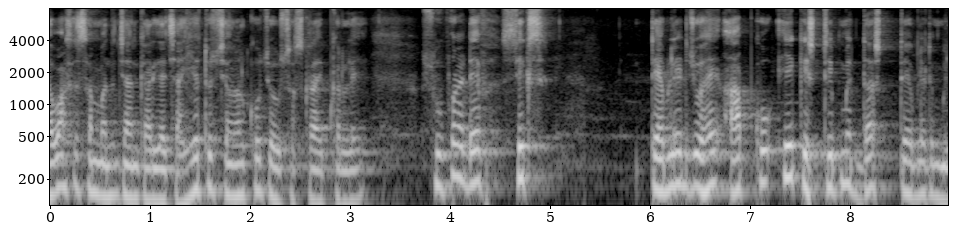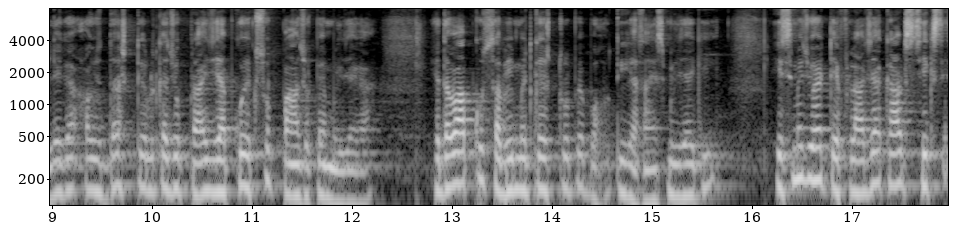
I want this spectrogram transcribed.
दवा से संबंधित जानकारियाँ चाहिए तो चैनल को ज़रूर सब्सक्राइब कर ले। सुपर डेफ सिक्स टैबलेट जो है, आपको एक स्ट्रिप में दस टैबलेट मिलेगा और इस दस टैबलेट का जो प्राइस है, आपको एक सौ पाँच रुपये मिल जाएगा। ये दवा आपको सभी मेडिकल स्टोर पे बहुत ही आसानी से मिल जाएगी। इसमें जो है, टेफ्लाजा कार्ड सिक्स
